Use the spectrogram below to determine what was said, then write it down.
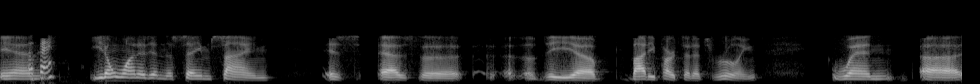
and Okay. you don't want it in the same sign as as the uh, the uh, body part that it's ruling. When uh,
